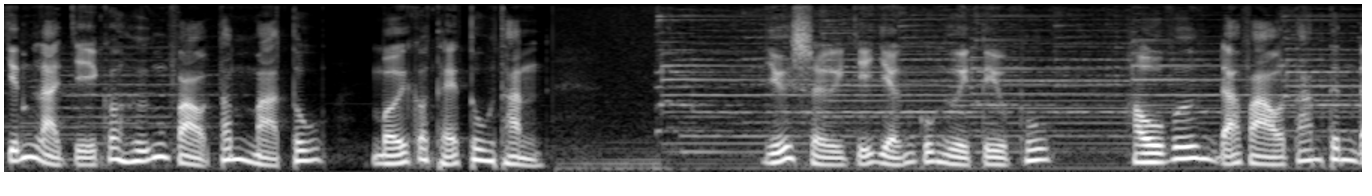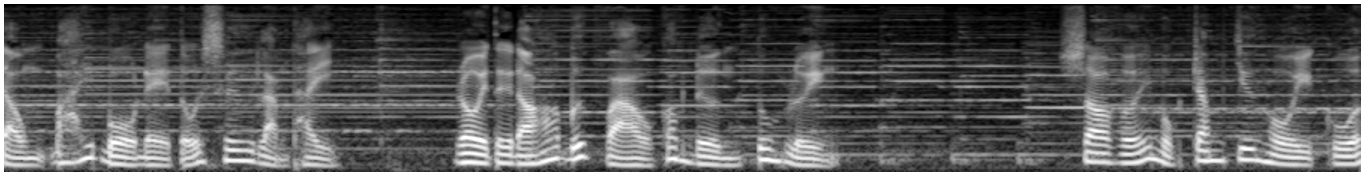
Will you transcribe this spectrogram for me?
chính là chỉ có hướng vào tâm mà tu mới có thể tu thành. Dưới sự chỉ dẫn của người tiều phu, hầu vương đã vào tam tinh động bái bồ đề tổ sư làm thầy rồi từ đó bước vào con đường tu luyện so với một trăm chương hồi của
